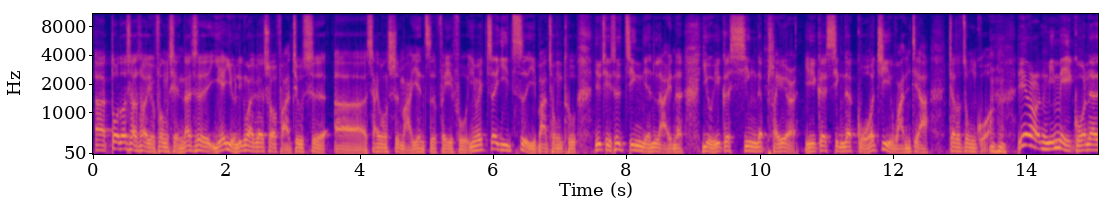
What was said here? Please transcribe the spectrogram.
呃，多多少少有风险，但是也有另外一个说法，就是呃，塞翁失马，焉知非福。因为这一次以巴冲突，尤其是近年来呢，有一个新的 player，一个新的国际玩家，叫做中国。因为你美国呢，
